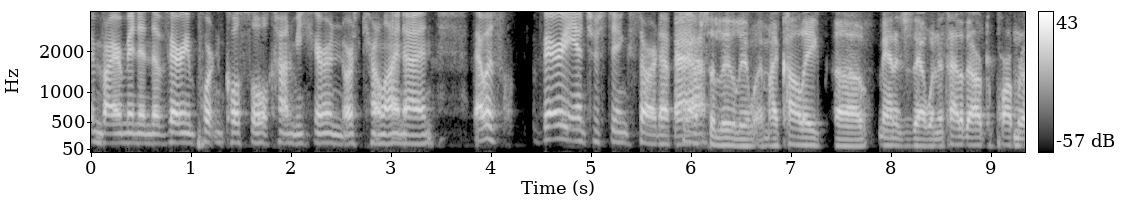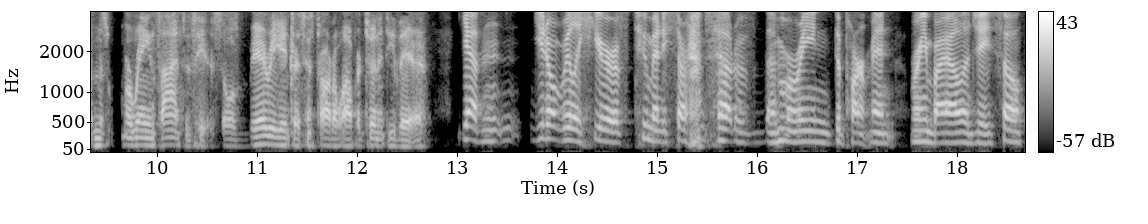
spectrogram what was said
environment and the very important coastal economy here in North Carolina. And that was very interesting startup. Absolutely. Yeah. My colleague uh, manages that one. It's out of our Department of Marine Sciences here. So a very interesting startup opportunity there. Yeah, you don't really hear of too many startups out of the marine department, marine biology. So,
